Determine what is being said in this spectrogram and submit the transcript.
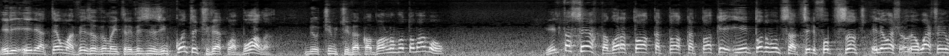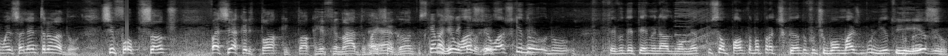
Ele, ele até uma vez eu vi uma entrevista e dizia, enquanto eu tiver com a bola, meu time tiver com a bola, eu não vou tomar gol. E ele tá certo, agora toca, toca, toca. E ele- todo mundo sabe, se ele for pro Santos, ele, eu, acho, eu acho ele um excelente treinador. Se for pro Santos, vai ser aquele toque, toque refinado, vai É. chegando. eu acho, eu acho que no- no- teve um determinado momento que o São Paulo estava praticando o futebol mais bonito do Brasil.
